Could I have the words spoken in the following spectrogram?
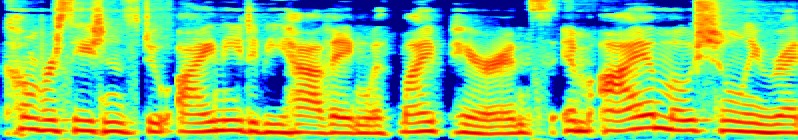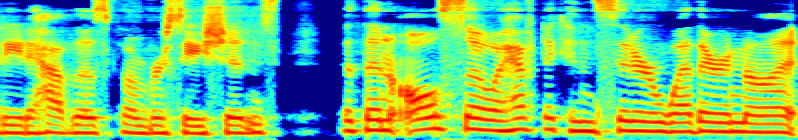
conversations do I need to be having with my parents? Am I emotionally ready to have those conversations? But then also, I have to consider whether or not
